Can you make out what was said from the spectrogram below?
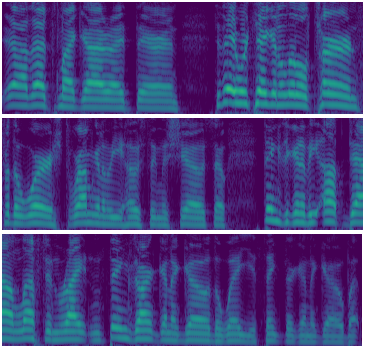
Yeah, that's my guy right there. And today we're taking a little turn for the worst, where I'm going to be hosting the show. So things are going to be up, down, left, and right, and things aren't going to go the way you think they're going to go. But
